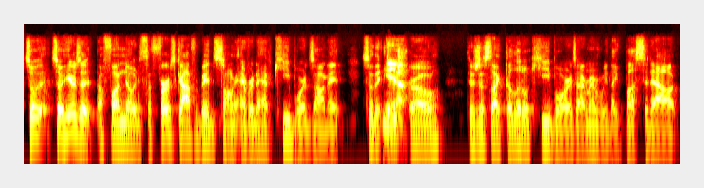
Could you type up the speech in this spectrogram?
so so here's a, a fun note. It's the first god forbid song ever to have keyboards on it. So the Yeah. intro there's just like the little keyboards. I remember we like busted out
